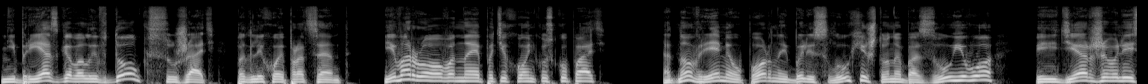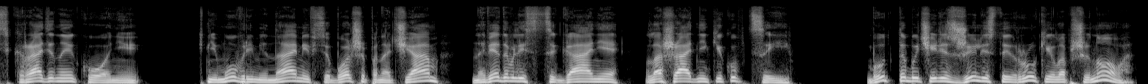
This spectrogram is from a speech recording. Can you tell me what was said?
не брезговал и в долг сужать под лихой процент, и ворованное потихоньку скупать. Одно время упорные были слухи, что на базу его передерживались краденые кони. К нему временами все больше по ночам наведывались цыгане, лошадники-купцы. Будто бы через жилистые руки Лапшинова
